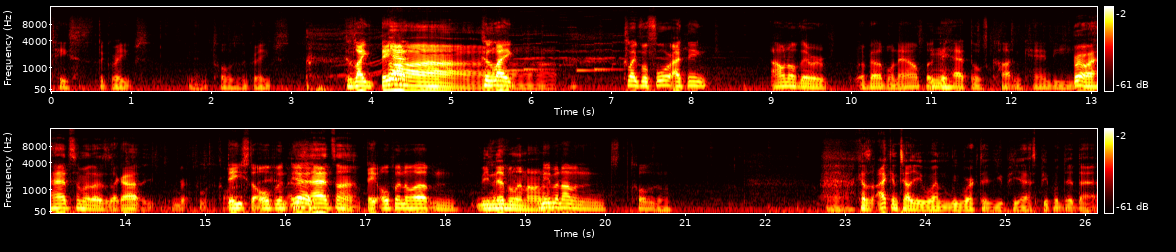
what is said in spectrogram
taste the grapes, and then close the grapes. Cause like they had, 'cause, like. Cause like before I think, I don't know if they were available now, but they Mm. had those cotton candy. Bro, I had some of those. Like I got. Bro, come on, come They on, used to man. open- I yeah. had time. They open them up and Be nibbling on nibble them. Nibbling on them and close them. Yeah. Because I can tell you when we worked at UPS, people did that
